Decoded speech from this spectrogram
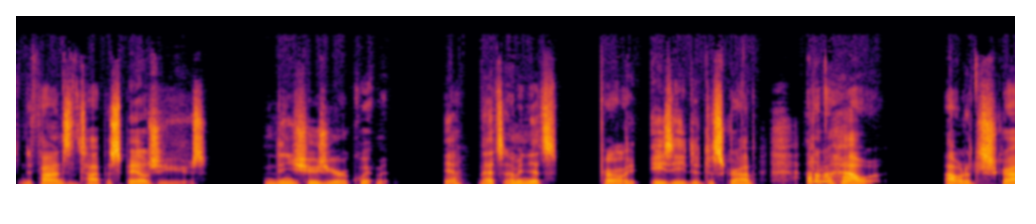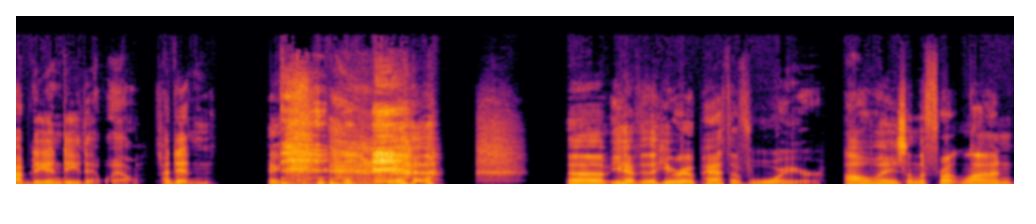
It defines the type of spells you use. And then you choose your equipment. Yeah, that's I mean that's fairly easy to describe. I don't know how I would have described D and D that well. I didn't. uh, you have the hero path of warrior, always on the front line,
